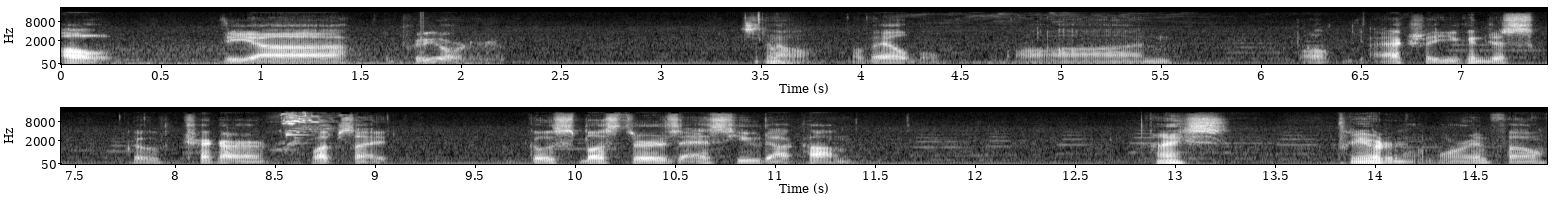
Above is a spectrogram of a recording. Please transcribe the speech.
Oh, the uh, the pre-order. It's Oh. now available on. Well, actually, you can just go check our website, GhostbustersSU.com. Nice. Pre-order. Want more info.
